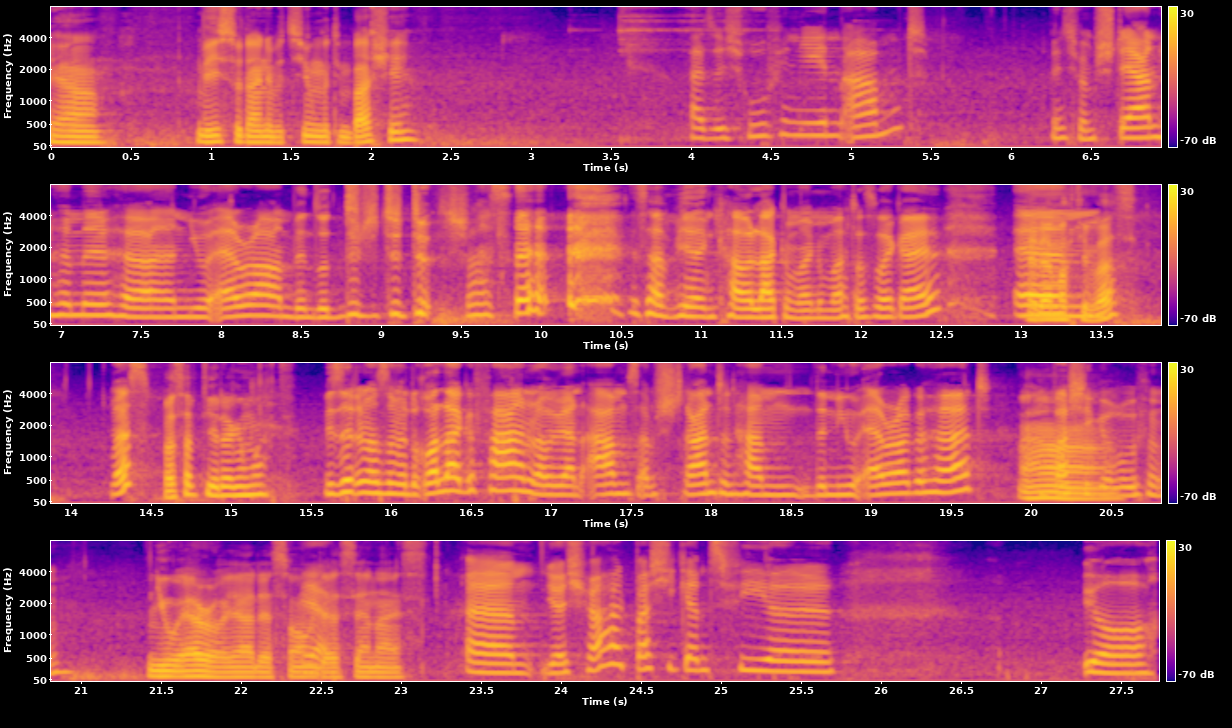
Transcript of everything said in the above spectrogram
ja. Wie ist so deine Beziehung mit dem Bashi? Also ich rufe ihn jeden Abend. Bin ich beim Sternenhimmel, höre New Era und bin so. Spaß. Das haben wir in Kaolack immer gemacht, das war geil. Ja, da Ähm, macht ihr was? Was? Was habt ihr da gemacht? Wir sind immer so mit Roller gefahren, aber wir waren abends am Strand und haben The New Era gehört und Ah. Bashi gerufen. New Era, ja, der Song, Ja. der ist sehr nice. Ähm, ja, ich höre halt Bashi ganz viel. Ja,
